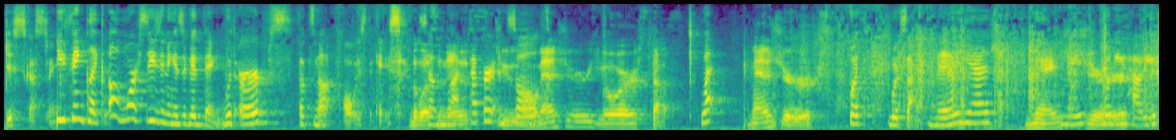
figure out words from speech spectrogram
disgusting. You think like, oh, more seasoning is a good thing. With herbs, that's not always the case. The Some lesson black is pepper and to salt. measure your stuff. What? Measure, What? What's that? Mariage? May, measure. what do you, how do you,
